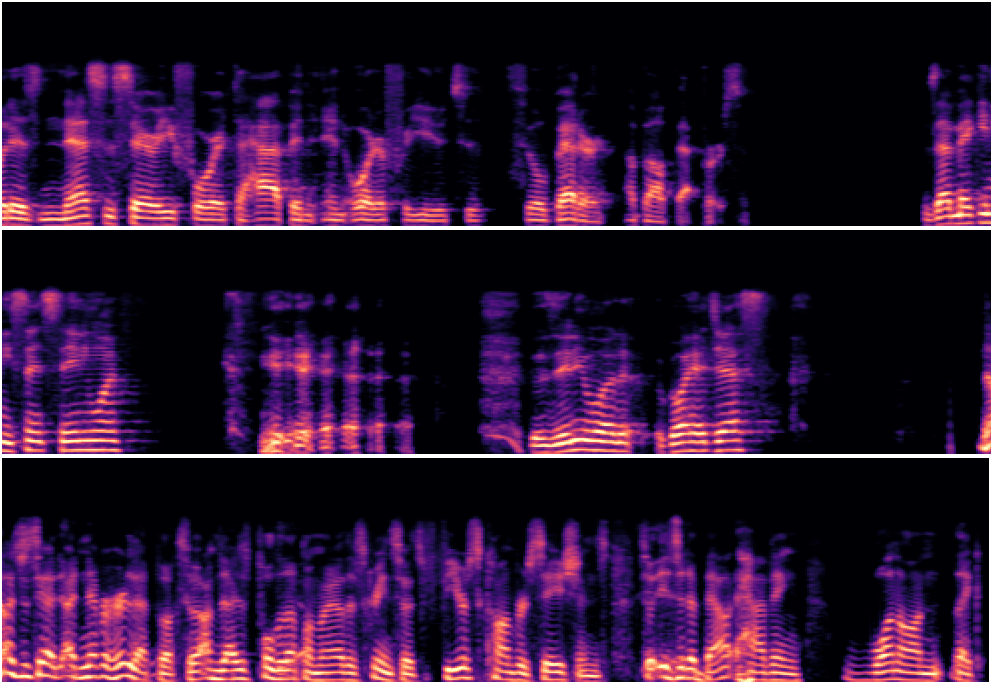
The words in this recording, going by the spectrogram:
but it's necessary for it to happen in order for you to feel better about that person. Does that make any sense to anyone? Yeah. does anyone go ahead jess no, I was just saying I'd, I'd never heard of that book, so I'm, i just pulled it up on my other screen. So it's Fierce Conversations. So is it about having one on like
